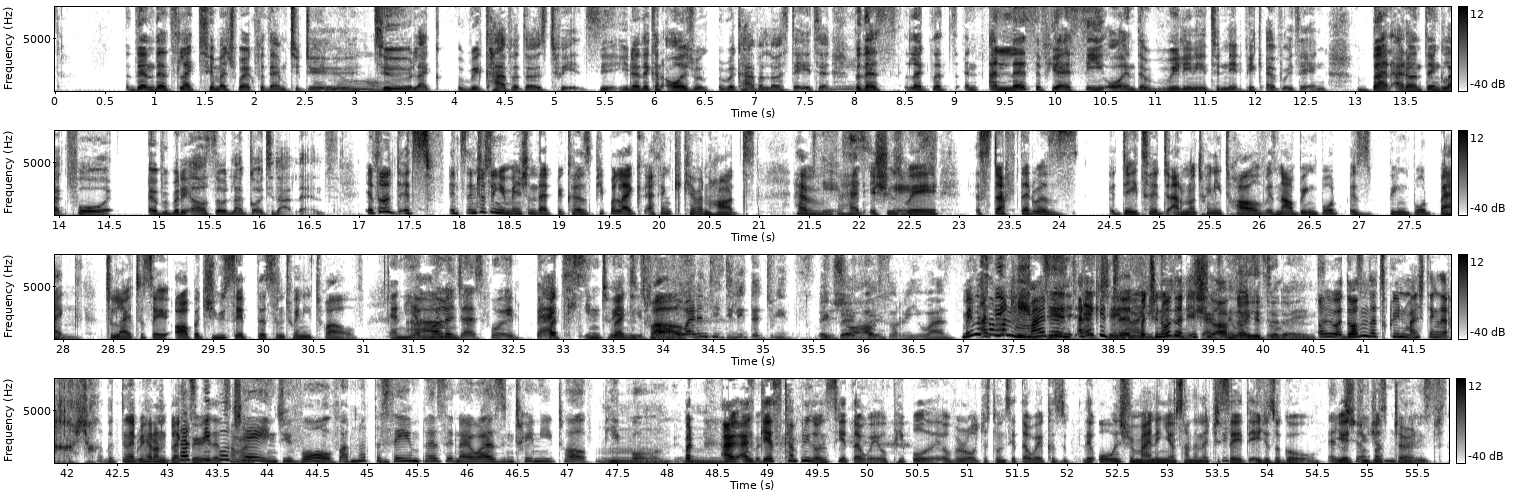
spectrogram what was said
then that's like too much work for them to do to like recover those tweets. You, you know, they can always re- recover lost data, but that's like that's an, unless if you're a CEO and they really need to nitpick everything. But I don't think like for everybody else, they would like go to that lens. It's a, it's it's interesting you mentioned that because people like I think Kevin Hart have Yes, had issues yes. where stuff that was dated I don't know 2012 is now being brought is being brought back mm. to light to say oh but you said this in 2012 and he Um, apologized for it back but in back in 2012 so why didn't he delete the tweets to show how sorry he was maybe I think someone he might did, have, I think he did No, but he you know that issue of No, he didn't. oh there wasn't that screen munch thing that the thing that we had on Because BlackBerry that people someone change, evolve. I'm not the same person I was in 2012. People. But I, I guess companies don't see it that way, or people overall just don't see it that way because they're always reminding you of something that you said ages ago, It's yet you just turned. risk.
